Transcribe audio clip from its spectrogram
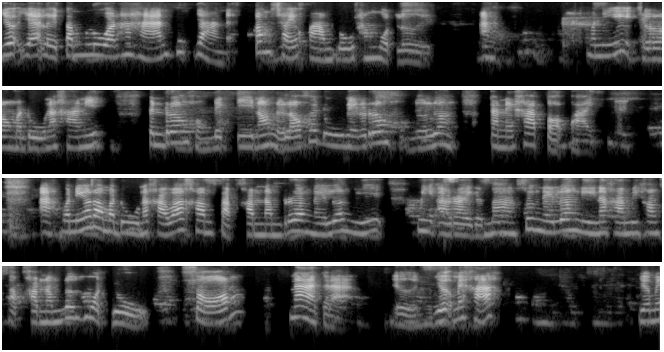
เยอะแยะเลยตำรวจทหารทุกอย่างเนี่ยต้องใช้ความรู้ทั้งหมดเลยอะวันนี้เราลองมาดูนะคะนี่เป็นเรื่องของเด็กดีเนาะเดี๋ยวเราค่อยดูในเรื่องของเนื้อเรื่องกันในคาบต่อไปอะวันนี้เรามาดูนะคะว่าคำศัพท์คำนำเรื่องในเรื่องนี้มีอะไรกันบ้าง ซึ่งในเรื่องนี้นะคะ มีคำศัพท์คำนำเรื่องทั้งหมดอยู่สองหน้ากระดาษเออเยอะไหมคะ เยอะไหม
